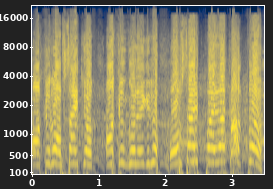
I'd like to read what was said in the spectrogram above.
Akın offside yok. Akın gole gidiyor. Offside bayrağı kalktı.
